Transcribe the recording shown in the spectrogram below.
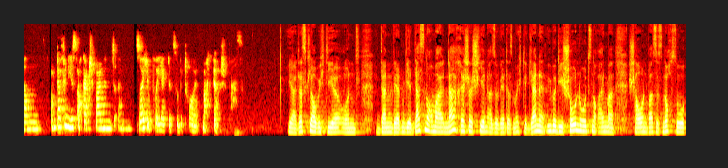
Ähm, und da finde ich es auch ganz spannend, ähm, solche Projekte zu betreuen. Macht irre Spaß. Ja, das glaube ich dir. Und dann werden wir das nochmal nachrecherchieren. Also wer das möchte, gerne über die Shownotes noch einmal schauen, was es noch so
